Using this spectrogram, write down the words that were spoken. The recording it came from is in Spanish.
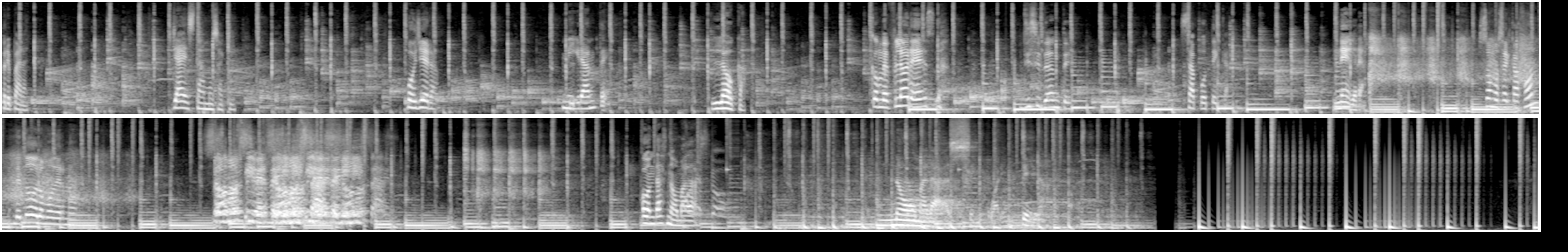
Prepárate. Ya estamos aquí. Pollera. Migrante. Loca. Come flores. Disidente. Zapoteca. Negra. Somos el cajón de todo lo moderno. Somos ciberfeministas. Ondas nómadas. Nómadas en cuarentena.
